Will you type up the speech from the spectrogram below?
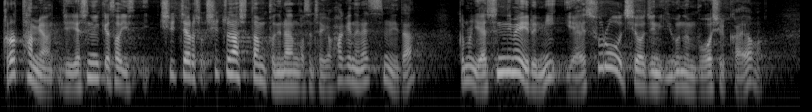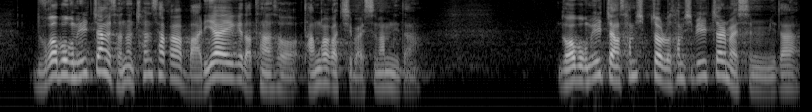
그렇다면 예수님께서 실제로 실존하셨던 분이라는 것을 저희가 확인을 했습니다. 그러면 예수님의 이름이 예수로 지어진 이유는 무엇일까요? 누가복음 1장에서는 천사가 마리아에게 나타나서 다음과 같이 말씀합니다. 누가복음 1장 30절로 31절 말씀입니다.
